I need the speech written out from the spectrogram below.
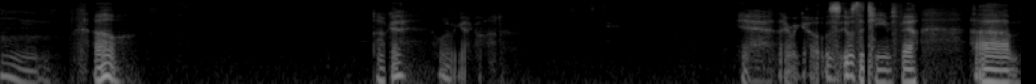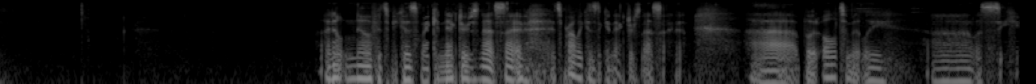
Hmm. Oh. Okay. What do we got going on? Yeah, there we go. It was it was the team's fail. Um, I don't know if it's because my connector's not signed. It's probably because the connector's not signed in. Uh, but ultimately, uh, let's see here.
